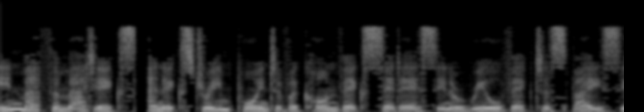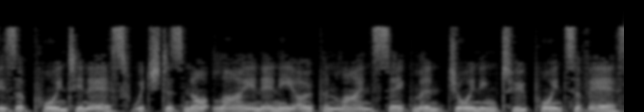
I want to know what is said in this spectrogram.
In mathematics, an extreme point of a convex set S in a real vector space is a point in S which does not lie in any open line segment joining two points of S.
